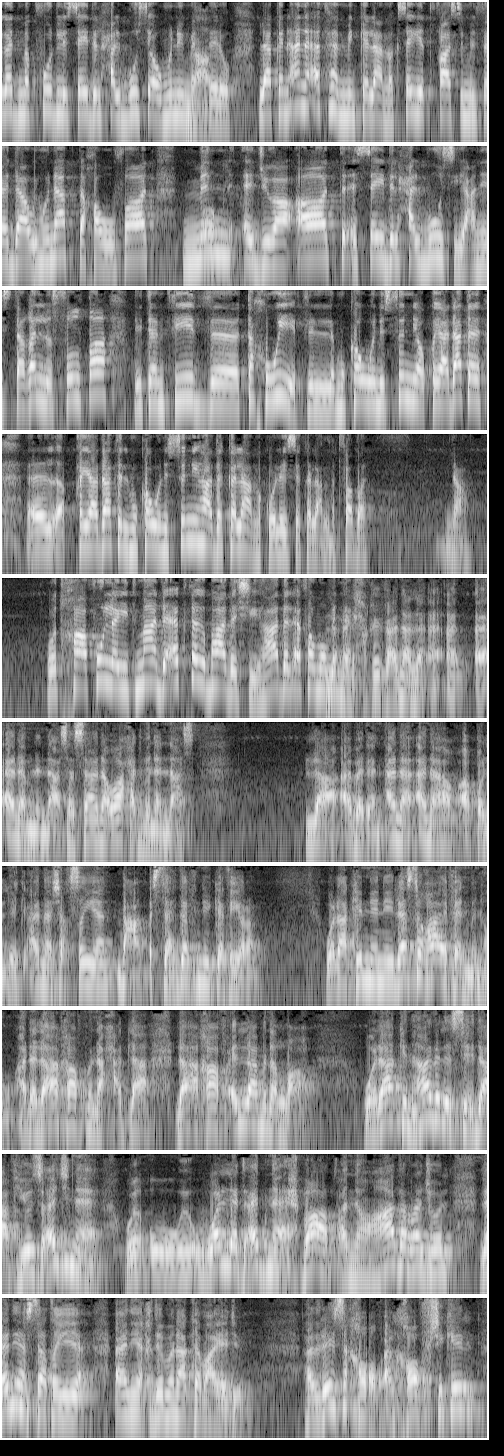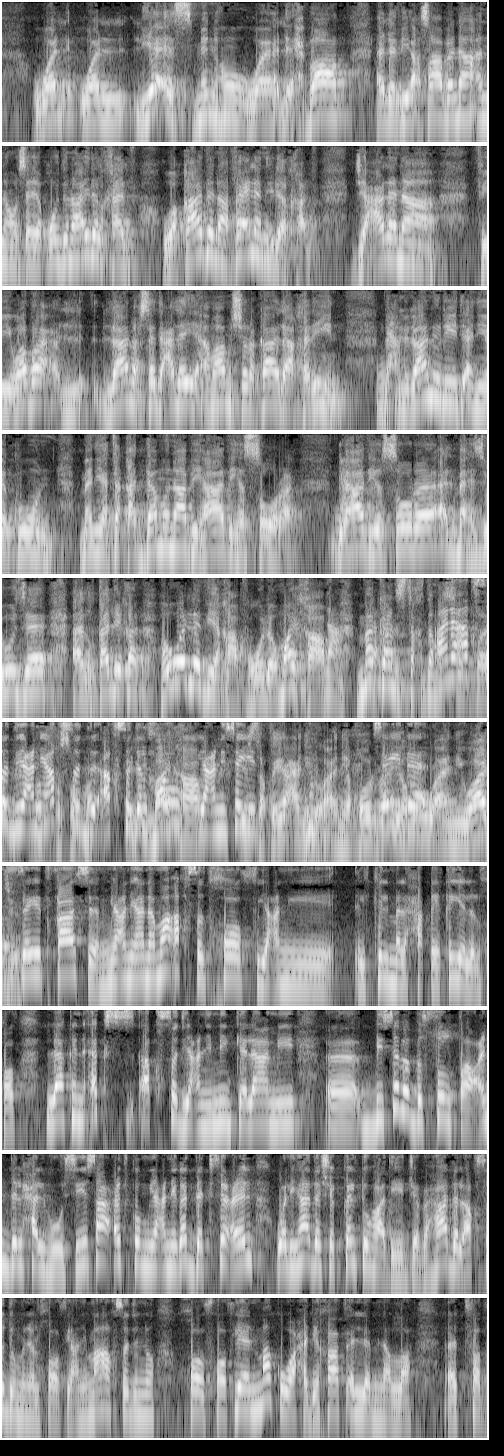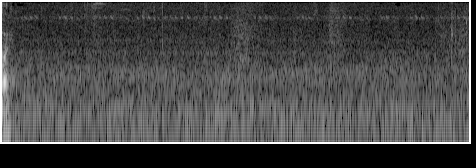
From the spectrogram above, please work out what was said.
رد مكفول للسيد الحلبوسي أو من يمثله. نعم. لكن أنا أفهم من كلامك سيد قاسم الفهداوي هناك تخوفات من أوكي. إجراءات السيد الحلبوسي. يعني استغل السلطة لتنفيذ تخويف للمكون السني أو قيادات قيادات المكون السني. هذا كلامك وليس كلامنا. تفضل. نعم. وتخافون ليتمادى أكثر بهذا الشيء. هذا اللي افهمه منك لا الحقيقة أنا لا أنا من الناس هسه أنا واحد من الناس. لا ابدا. أنا أنا أقول لك أنا شخصيا نعم استهدفني كثيرا ولكنني لست خائفا منه. أنا لا أخاف من أحد لا لا أخاف إلا من الله. ولكن هذا الاستهداف يزعجنا وولد عندنا إحباط أنه هذا الرجل لن يستطيع أن يخدمنا كما يجب. هذا ليس خوف. الخوف شكل واليأس منه والإحباط الذي أصابنا أنه سيقودنا إلى الخلف وقادنا فعلا إلى الخلف جعلنا في وضع لا نحسد عليه أمام الشركاء الآخرين نعم. نحن لا نريد أن يكون من يتقدمنا بهذه الصورة نعم. بهذه الصورة المهزوزة القلقة هو الذي يخاف هو لو ما يخاف نعم. ما نعم. كان استخدم أنا أقصد يعني اقصد أقصد الخوف يعني سيد يستطيع نعم. أن يقول رأيه وأن يواجه سيد قاسم يعني أنا ما أقصد خوف يعني الكلمة الحقيقية للخوف لكن أقصد يعني من كلامي آه، بسبب السلطة عند الحلبوس الروسي صاعدكم يعني ردة فعل ولهذا شكلتوا هذه الجبهة. هذا اللي أقصده من الخوف يعني ما أقصد أنه خوف خوف لأن ماكو واحد يخاف إلا من الله. أه، تفضل.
